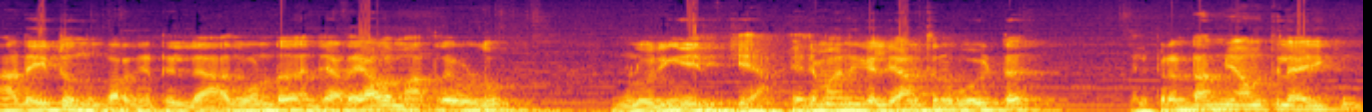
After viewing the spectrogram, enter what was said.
ആ ഡേറ്റ് ഒന്നും പറഞ്ഞിട്ടില്ല. അതുകൊണ്ട് എന്റെ അടയാളം മാത്രമേ ഉള്ളൂ. നിങ്ങൾ ഒരുങ്ങിയിരിക്കുക. യജമാനൻ കല്യാണത്തിന് പോയിട്ട് ചിലപ്പോൾ രണ്ടാം യാമത്തിലായിരിക്കും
